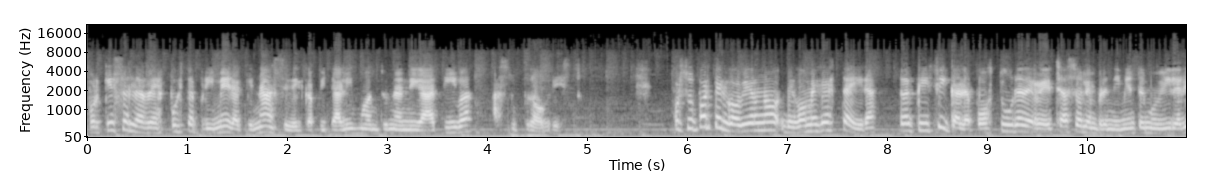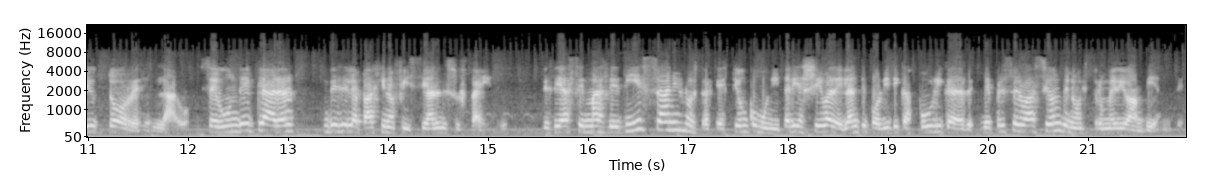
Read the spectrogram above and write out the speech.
Porque esa es la respuesta primera que nace del capitalismo ante una negativa a su progreso. Por su parte, el gobierno de Gómez Gasteira ratifica la postura de rechazo al emprendimiento inmobiliario Torres del Lago, según declaran desde la página oficial de su Facebook. Desde hace más de 10 años nuestra gestión comunitaria lleva adelante políticas públicas de preservación de nuestro medio ambiente.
